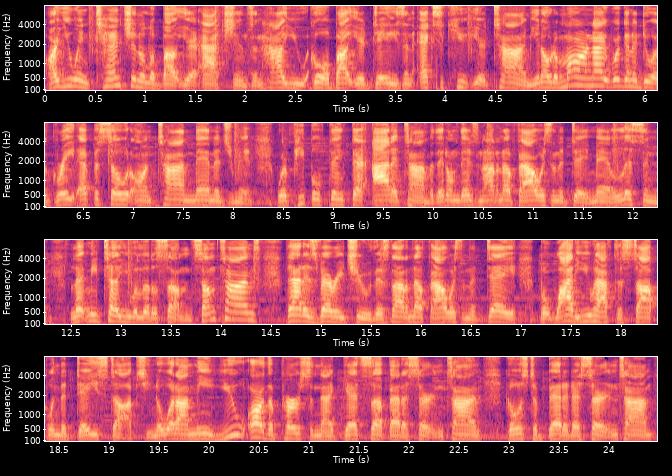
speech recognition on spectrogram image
Are you intentional about your actions and how you go about your days and execute your time? You know, tomorrow night we're gonna do a great episode on time management where people think they're out of time, but they don't there's not enough hours in the day. Man, listen, let me tell you a little something. Sometimes that is very true. There's not enough hours in the day, but why do you have to stop when the day stops? You know what I mean? You are the person that gets up at a certain time, goes to bed at a certain time,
